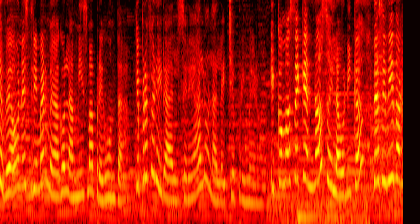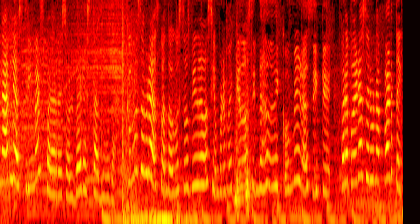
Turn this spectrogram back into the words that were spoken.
que veo a un streamer me hago la misma pregunta. ¿Qué preferirá, el cereal o la leche primero? Y como sé que no soy la única, decidí donarle a streamers para resolver esta duda. Como sabrás, cuando hago estos videos siempre me quedo sin nada de comer, así que para poder hacer una parte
